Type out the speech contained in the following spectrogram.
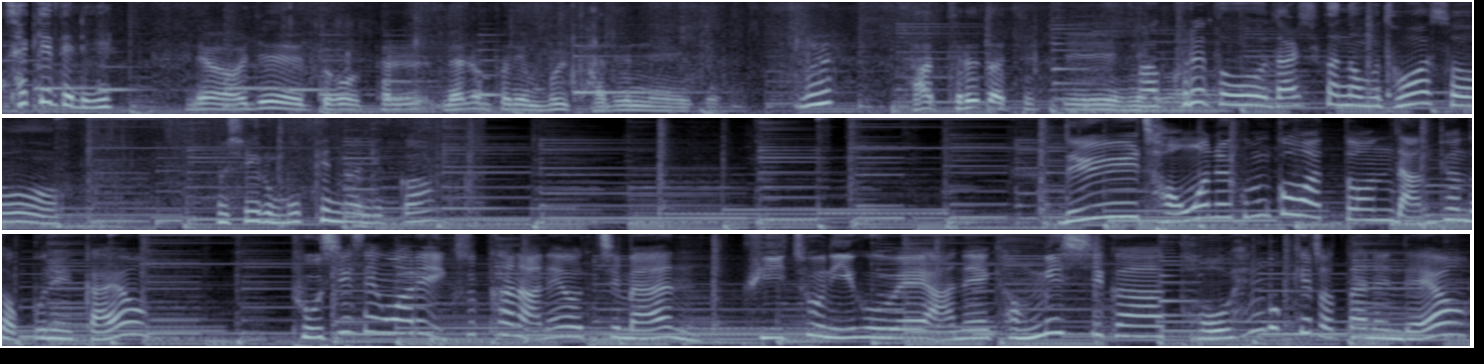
새끼들이. 내가 어제 또 멜론포디 물다 줬네 이제. 물? 다 들여다 줬지. 아. 그래도 날씨가 너무 더워서 거시기를 못 핀다니까. 늘 정원을 꿈꿔왔던 남편 덕분일까요? 도시 생활에 익숙한 아내였지만 귀촌 이후에 아내 경미 씨가 더 행복해졌다는데요.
